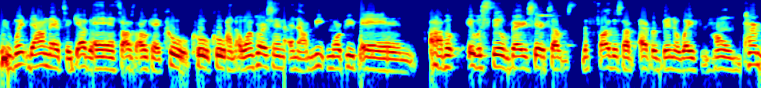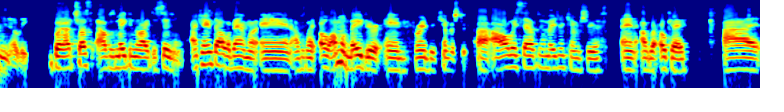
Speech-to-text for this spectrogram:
We went down there together. And so I was like, okay, cool, cool, cool. I know one person and I'll meet more people. And uh, but it was still very scary because I was the farthest I've ever been away from home permanently but I trust I was making the right decision. I came to Alabama and I was like, oh, I'm a major in forensic chemistry. I always set up to a major in chemistry, and I was like, okay, I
